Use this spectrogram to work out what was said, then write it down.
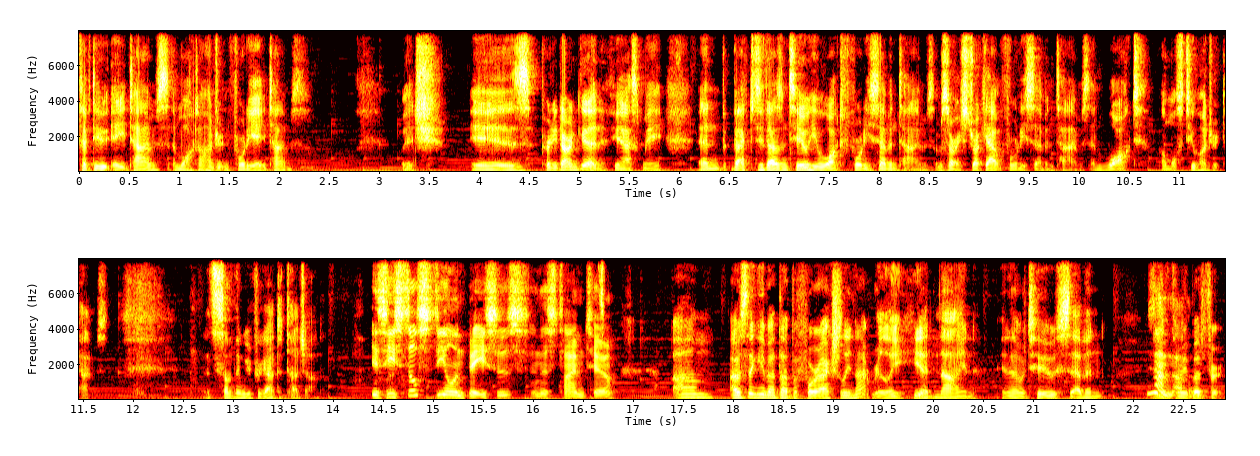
58 times and walked 148 times, which is pretty darn good, if you ask me. And back to 2002, he walked 47 times. I'm sorry, struck out 47 times and walked almost 200 times. That's something we forgot to touch on. Is he still stealing bases in this time too? Um, I was thinking about that before. Actually, not really. He had nine in 02, seven, not 03, but for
